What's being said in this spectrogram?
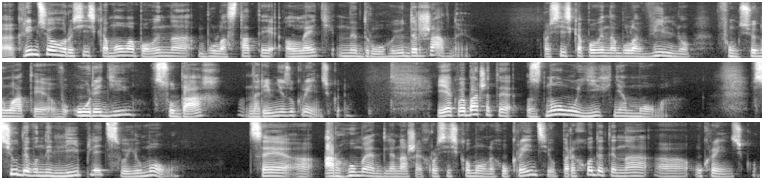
Е, Крім цього, російська мова повинна була стати ледь не другою державною. Російська повинна була вільно функціонувати в уряді, в судах на рівні з українською. І як ви бачите, знову їхня мова. Всюди вони ліплять свою мову. Це е, аргумент для наших російськомовних українців переходити на е, українську.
